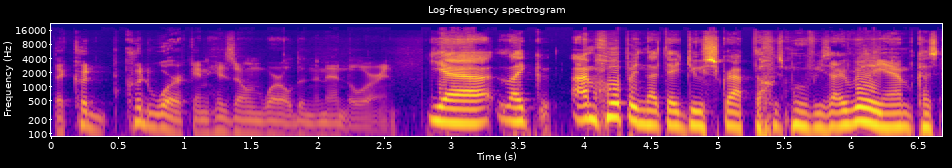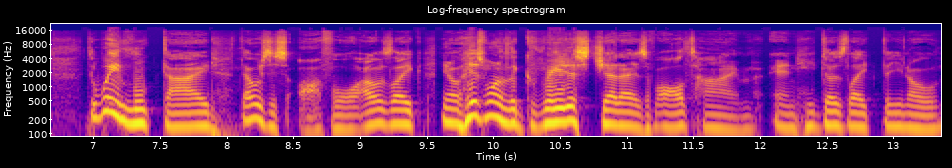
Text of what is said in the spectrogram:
that could could work in his own world in The Mandalorian. Yeah, like I'm hoping that they do scrap those movies. I really am because the way Luke died, that was just awful. I was like, you know, he's one of the greatest Jedi's of all time, and he does like the you know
